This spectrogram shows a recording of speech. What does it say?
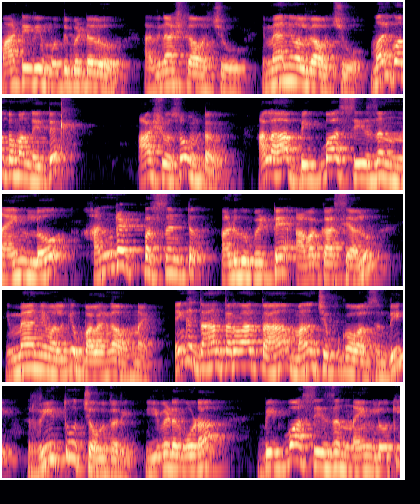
మా టీవీ ముద్దు బిడ్డలు అవినాష్ కావచ్చు ఇమాన్యువల్ కావచ్చు మరి కొంతమంది అయితే ఆ షోస్లో ఉంటారు. అలా బిగ్ బాస్ సీజన్ నైన్లో హండ్రెడ్ పర్సెంట్ అడుగుపెట్టే అవకాశాలు ఇమాన్యువల్కి బలంగా ఉన్నాయి. ఇంకా దాని తర్వాత మనం చెప్పుకోవాల్సింది రీతు చౌదరి. ఈవిడ కూడా బిగ్ బాస్ సీజన్ నైన్లోకి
